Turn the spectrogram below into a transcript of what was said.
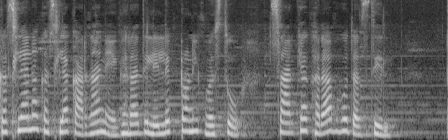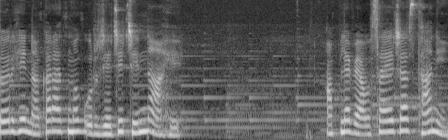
कसल्या ना कसल्या कारणाने घरातील इलेक्ट्रॉनिक वस्तू सारख्या खराब होत असतील. तर हे नकारात्मक ऊर्जेचे चिन्ह आहे. आपल्या व्यवसायाच्या स्थानी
